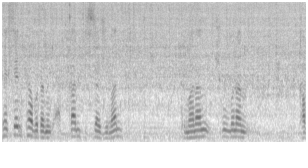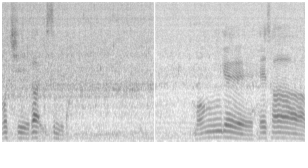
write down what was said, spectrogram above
회센터보다는 약간 비싸지만 그만한 충분한 값어치가 있습니다. 멍게, 해삼,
